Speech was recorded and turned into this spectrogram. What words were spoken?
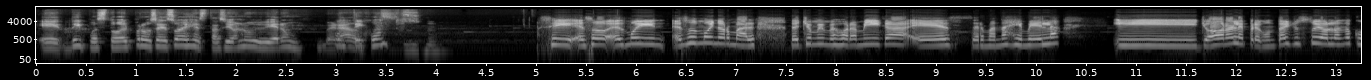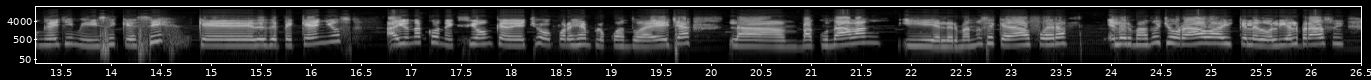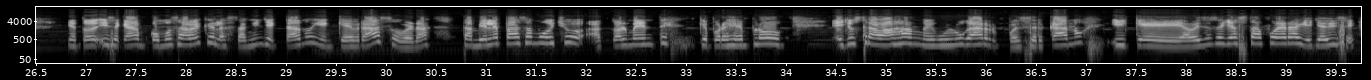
eh, y pues todo el proceso de gestación lo vivieron, ¿verdad? Juntos. Sí, eso es muy, eso es muy normal. De hecho, mi mejor amiga es hermana gemela y yo ahora le pregunto, yo estoy hablando con ella y me dice que sí, que desde pequeños hay una conexión que de hecho, por ejemplo, cuando a ella la vacunaban y el hermano se quedaba afuera, el hermano lloraba y que le dolía el brazo y y entonces y se quedan, ¿cómo sabe que la están inyectando y en qué brazo, verdad? También le pasa mucho actualmente que, por ejemplo, ellos trabajan en un lugar pues cercano y que a veces ella está afuera y ella dice,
